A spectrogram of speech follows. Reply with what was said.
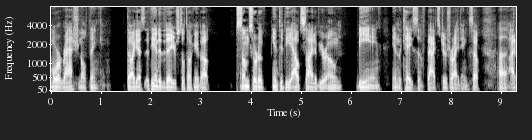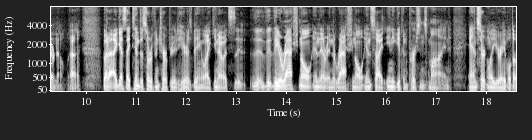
more rational thinking. Though I guess at the end of the day, you're still talking about some sort of entity outside of your own being in the case of Baxter's writing. So uh, I don't know, uh, but I guess I tend to sort of interpret it here as being like you know it's the the, the irrational in there in the rational inside any given person's mind, and certainly you're able to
